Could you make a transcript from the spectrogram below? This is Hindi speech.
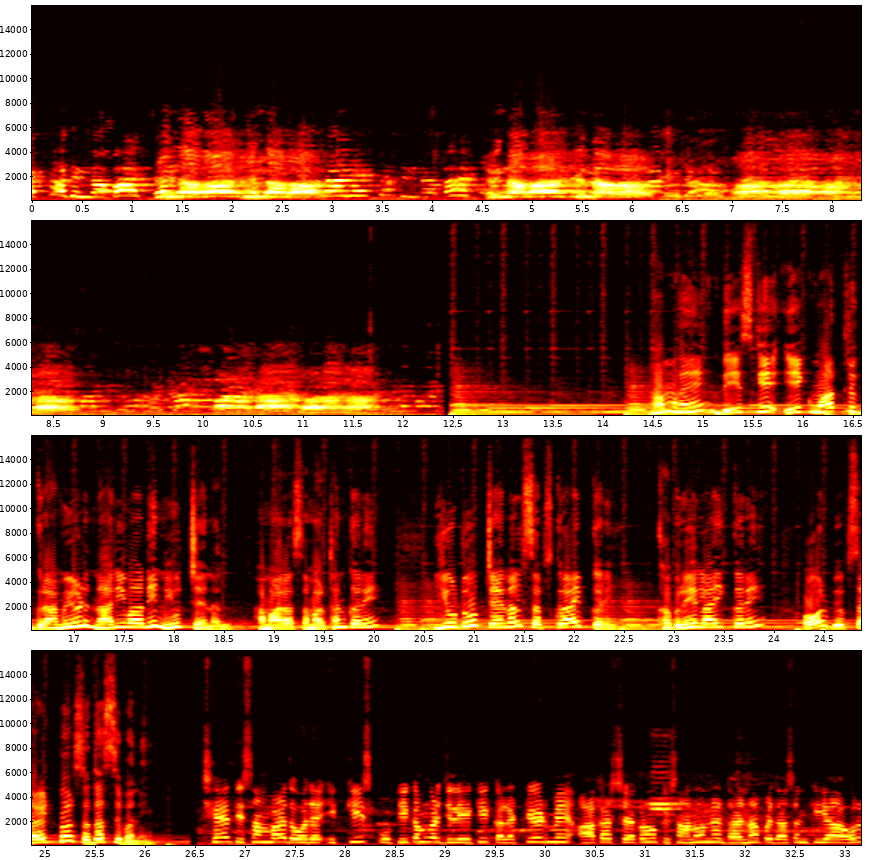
एकता जिंदाबाद। जिंदाबाद जिंदाबाद। किसान एकता जिंदाबाद। जिंदाबाद हम हैं देश के एकमात्र ग्रामीण नारीवादी न्यूज़ चैनल। हमारा समर्थन करें यूट्यूब चैनल सब्सक्राइब करें खबरें लाइक करें और वेबसाइट पर सदस्य बनें। 6 दिसंबर 2021 को टीकमगढ़ ज़िले के कलेक्ट्रेट में आकर सैकड़ों किसानों ने धरना प्रदर्शन किया और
